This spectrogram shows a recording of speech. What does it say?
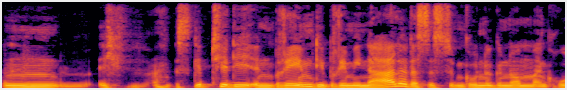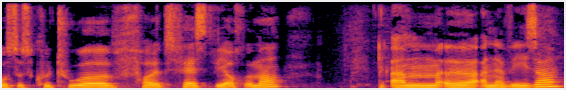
ich, es gibt hier die in Bremen die Breminale, das ist im Grunde genommen ein großes Kulturvolksfest, wie auch immer, am, äh, an der Weser.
